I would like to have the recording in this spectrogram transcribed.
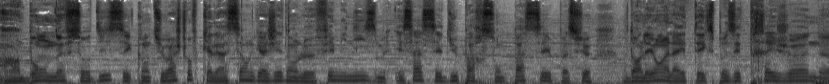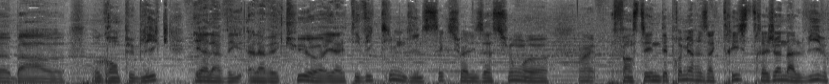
Un bon 9 sur 10, et quand tu vois, je trouve qu'elle est assez engagée dans le féminisme, et ça c'est dû par son passé, parce que dans Léon, elle a été exposée très jeune euh, bah, euh, au grand public, et elle a, vé- elle a vécu, euh, et a été victime d'une sexualisation. euh, Ouais. Enfin, c'était une des premières actrices très jeunes à le vivre.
